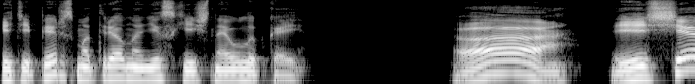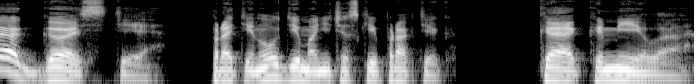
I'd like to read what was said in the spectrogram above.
и теперь смотрел на них с хищной улыбкой. «А, еще гости!» – протянул демонический практик. «Как мило!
